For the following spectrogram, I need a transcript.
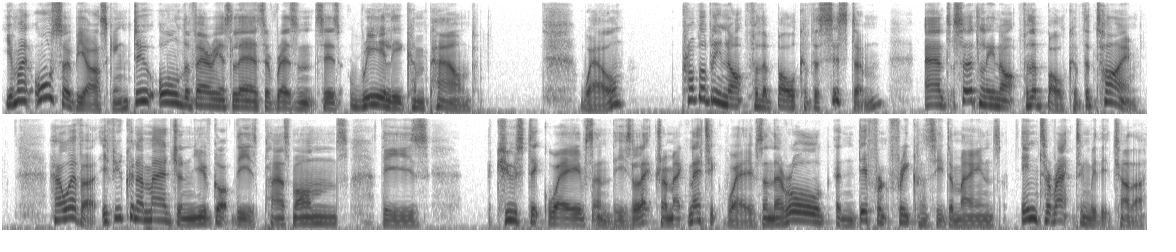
You might also be asking do all the various layers of resonances really compound? Well, probably not for the bulk of the system, and certainly not for the bulk of the time. However, if you can imagine you've got these plasmons, these acoustic waves and these electromagnetic waves, and they're all in different frequency domains interacting with each other.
